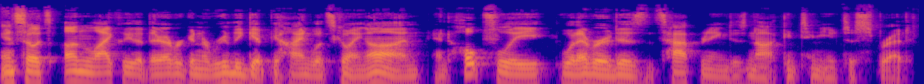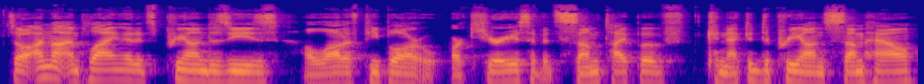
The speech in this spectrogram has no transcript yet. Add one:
And so it's unlikely that they're ever going to really get behind what's going on. And hopefully, whatever it is that's happening does not continue to spread. So I'm not implying that it's prion disease. A lot of people are, are curious if it's some type of connected to prion somehow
